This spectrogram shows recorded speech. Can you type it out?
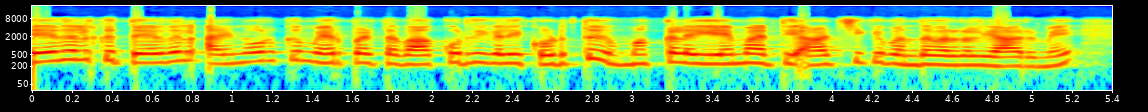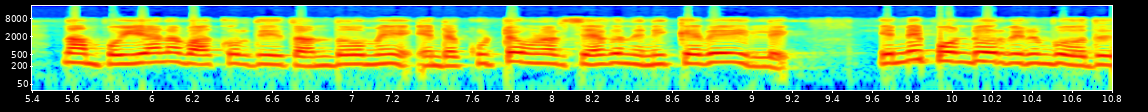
தேர்தலுக்கு தேர்தல் ஐநூறுக்கும் மேற்பட்ட வாக்குறுதிகளை கொடுத்து மக்களை ஏமாற்றி ஆட்சிக்கு வந்தவர்கள் யாருமே நாம் பொய்யான வாக்குறுதியை தந்தோமே என்ற குற்ற உணர்ச்சியாக நினைக்கவே இல்லை. என்னை போன்றோர் விரும்புவது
